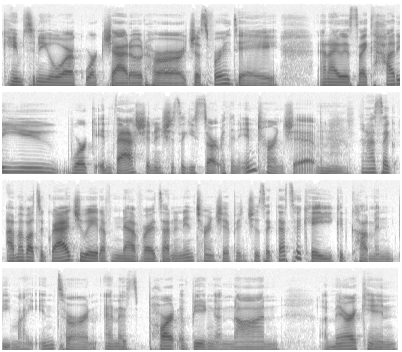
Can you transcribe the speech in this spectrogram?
came to New York, work shadowed her just for a day. And I was like, How do you work in fashion? And she's like, You start with an internship. Mm-hmm. And I was like, I'm about to graduate. I've never done an internship. And she was like, That's okay. You could come and be my intern. And as part of being a non American,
